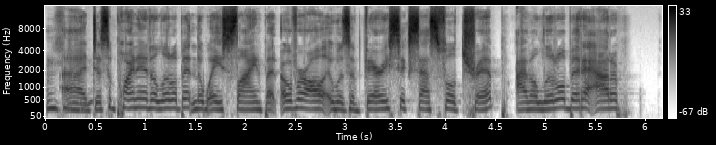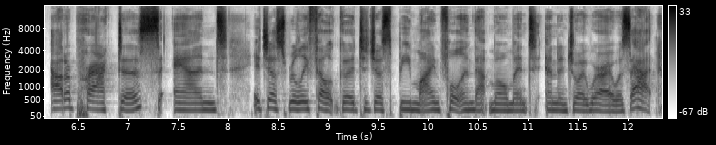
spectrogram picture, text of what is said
Uh, disappointed a little bit in the waistline, but overall it was a very successful trip. I'm a little bit out of out of practice and it just really felt good to just be mindful in that moment and enjoy where I was at.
